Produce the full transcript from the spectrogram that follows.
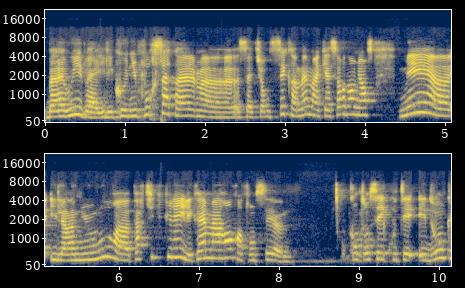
Bah oui, bah il est connu pour ça quand même. Euh, Saturne, c'est quand même un casseur d'ambiance. Mais euh, il a un humour euh, particulier. Il est quand même marrant quand on sait. Quand on sait écouter. Et donc,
